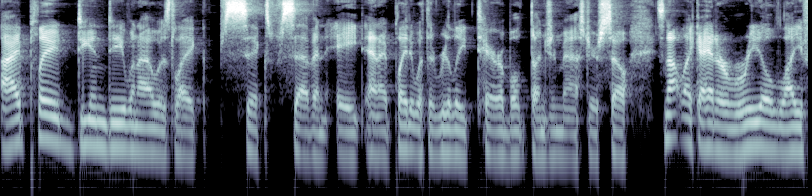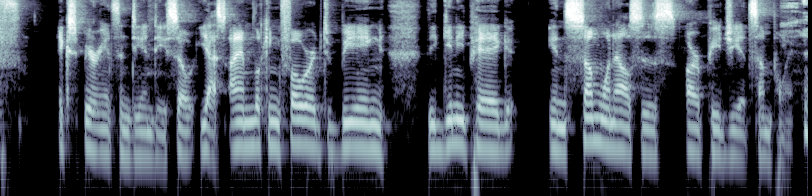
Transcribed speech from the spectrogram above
I played D and D when I was like six, seven, eight, and I played it with a really terrible dungeon master. So it's not like I had a real life experience in D and D. So yes, I am looking forward to being the guinea pig in someone else's RPG at some point.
